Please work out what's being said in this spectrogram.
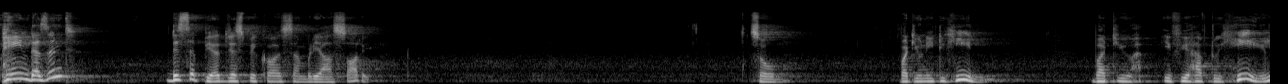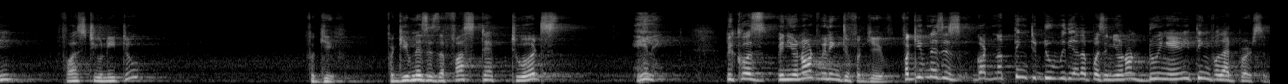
pain doesn't disappear just because somebody asks sorry. So, but you need to heal. But you, if you have to heal, first you need to forgive. Forgiveness is the first step towards healing. Because when you're not willing to forgive, forgiveness has got nothing to do with the other person. You're not doing anything for that person.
